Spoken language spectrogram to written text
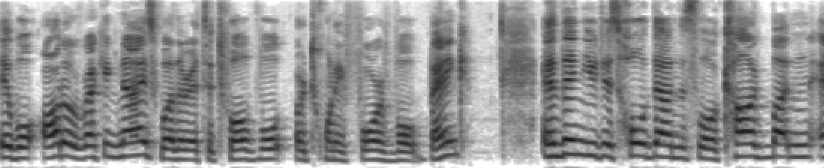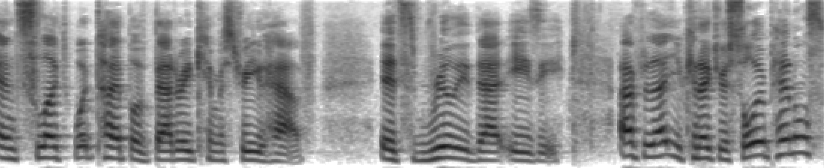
It will auto recognize whether it's a 12 volt or 24 volt bank. And then you just hold down this little cog button and select what type of battery chemistry you have. It's really that easy. After that, you connect your solar panels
